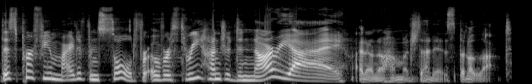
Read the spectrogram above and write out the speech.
This perfume might have been sold for over 300 denarii. I don't know how much that is, but a lot.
